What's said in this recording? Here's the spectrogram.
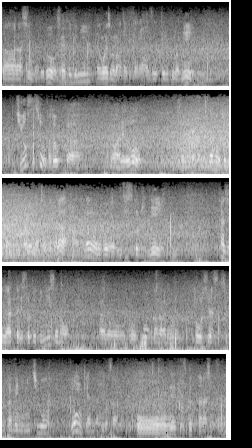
たらしいんだけど、その時に名古屋城の辺りからずっと行くのに、清瀬城かどっかのあれをそのあっちがもうちょっとダメになっちゃったから名古屋の方へ移す時に火事があったりした時にそのあのこう防火のあれを通しやすくするために道を4軒の広さで作ったらしいんですよね。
